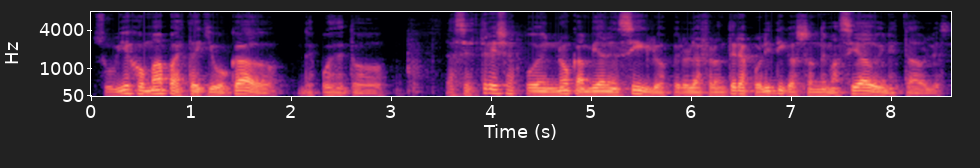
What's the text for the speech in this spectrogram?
Su viejo mapa está equivocado después de todo. Las estrellas pueden no cambiar en siglos, pero las fronteras políticas son demasiado inestables.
